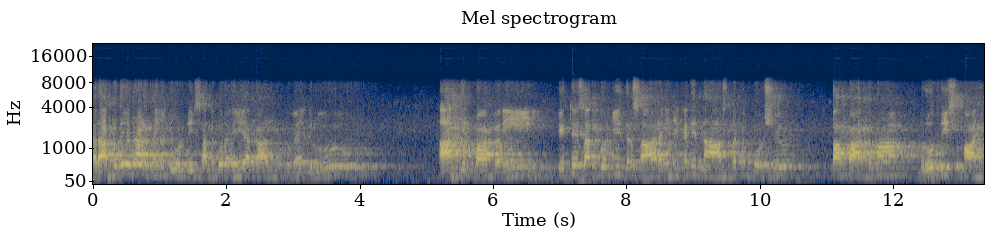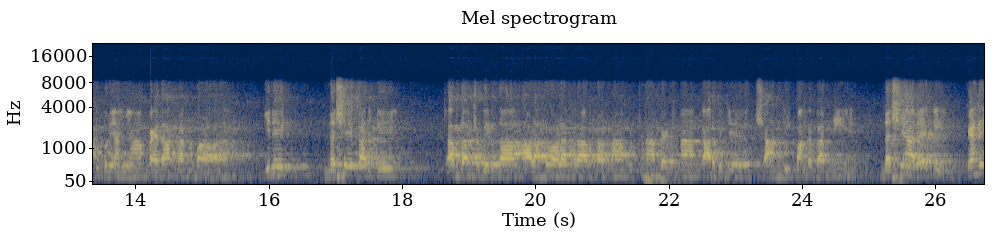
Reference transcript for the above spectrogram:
ਰੱਬ ਦੇ ਨਾਲ ਨਹੀਂ ਜੋੜਦੀ ਸਤਿਗੁਰ, ਇਹ ਅਕਾਲ ਪੁਰਖ ਵਾਹਿਗੁਰੂ ਆਪ ਕਿਰਪਾ ਕਰੀ। ਇੱਥੇ ਸਤਿਗੁਰ ਜੀ ਦਰਸਾ ਰਹੇ ਨੇ, ਕਹਿੰਦੇ ਨਾਸਤਕ ਪੁਰਸ਼ ਪਾਪਾਤਮਾ ਵਿਰੋਧੀ ਸਮਾਜਿਕ ਬੁਰਾਈਆਂ ਪੈਦਾ ਕਰਨ ਵਾਲਾ ਜਿਨੇ ਨਸ਼ੇ ਕਰਕੇ ਆਪਦਾ ਚੌਗਿਰਦਾ ਆਲਾ ਦੁਆਲਾ ਖਰਾਬ ਕਰਨਾ, ਉੱਠਣਾ, ਬੈਠਣਾ, ਘਰ ਵਿੱਚ ਸ਼ਾਂਤੀ ਭੰਗ ਕਰਨੀ ਹੈ। ਨਸ਼ਿਆਂ ਰਹਿ ਕੇ ਕਹਿੰਦੇ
